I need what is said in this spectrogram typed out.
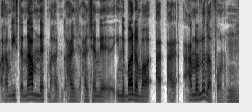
han visste namnet men han, han, han kände innebörden var a, a, annorlunda för honom mm.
